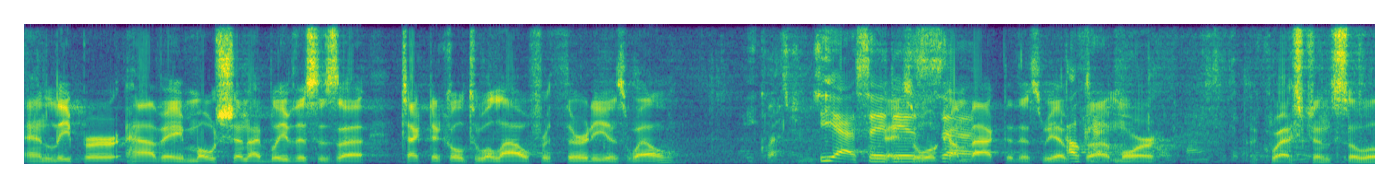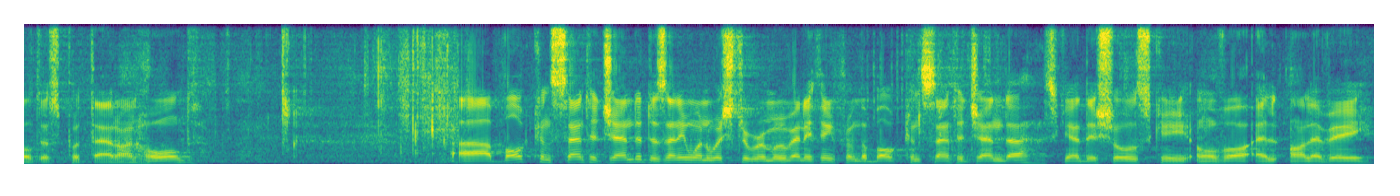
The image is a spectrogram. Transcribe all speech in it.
and Leiper have a motion. I believe this is a technical to allow for 30 as well. Questions? Yes, it okay, is. so we'll come uh, back to this. We have okay. uh, more uh, questions, so we'll just put that on hold. Uh, bulk consent agenda. Does anyone wish to remove anything from the bulk consent agenda? Est-ce qu'il y a des choses qu'on va enlever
